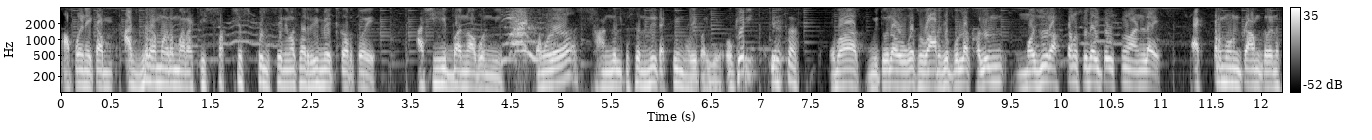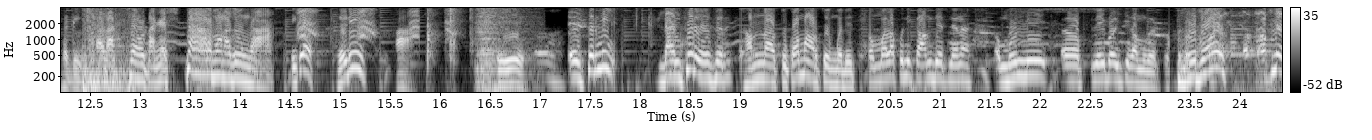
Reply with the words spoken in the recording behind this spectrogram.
आपण एका अजरामर मराठी सक्सेसफुल सिनेमाचा रिमेक करतोय. अशी ही बनवा बनवी त्यामुळं सांगेल तसं नीट ऍक्टिंग झाली पाहिजे ओके सर बघ मी तुला उगाच वारजेपूरला खालून मजूर असताना सुद्धा इथे उचलून आणलाय ऍक्टर म्हणून काम करण्यासाठी. स्टार बना दूंगा ठीक आहे? रेडी हा. सर मी डान्सर आहे सर थांब ना तू का मारतोय मध्येच? मला कोणी काम देत नाही ना म्हणून मी प्ले बॉयची काम करतो. प्ले बॉय आपलं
